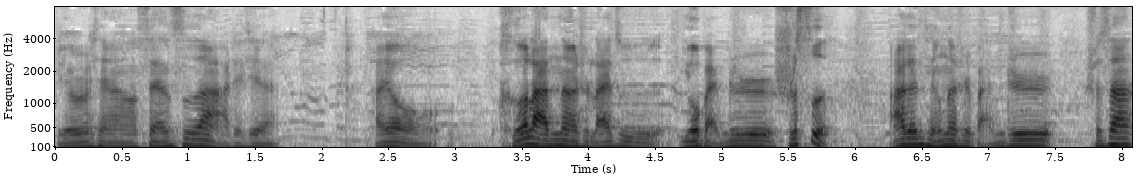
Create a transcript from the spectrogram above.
比如像塞恩斯啊这些，还有荷兰呢是来自有百分之十四，阿根廷呢是百分之十三，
